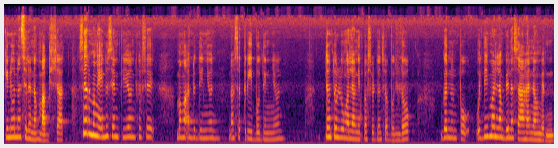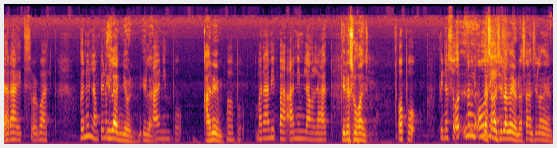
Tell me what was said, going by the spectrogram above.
Ginunan sila ng mugshot. Sir, mga innocent yun kasi mga ano din yun, nasa tribo din yun. Tinutulungan lang ni Pastor doon sa bundok. Ganun po. Hindi man lang binasahan ng Miranda rights or what. Ganun lang. Pinasuot- Ilan yun? Ilan? Anim po. Anim. Opo. Marami pa. Anim lang lahat. Kinasuhan. Opo. Pinasuot ng orange. Nasaan sila ngayon? Nasaan sila ngayon?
